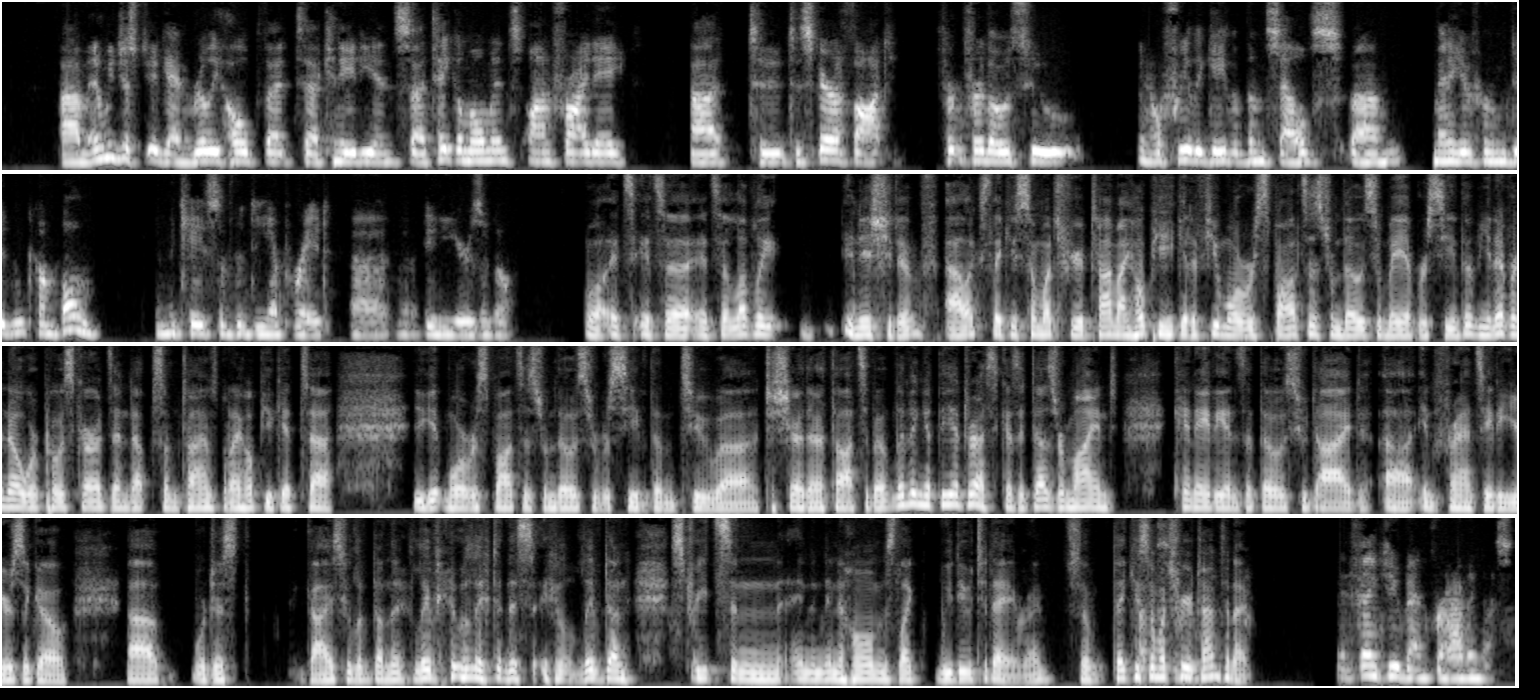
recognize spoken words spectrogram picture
Um, and we just, again, really hope that uh, Canadians uh, take a moment on Friday uh, to, to spare a thought for, for those who, you know, freely gave of themselves, um, many of whom didn't come home in the case of the Dieppe raid uh, 80 years ago. Well, it's it's a it's a lovely initiative, Alex. Thank you so much for your time. I hope you get a few more responses from those who may have received them. You never know where postcards end up sometimes, but I hope you get uh, you get more responses from those who received them to uh, to share their thoughts about living at the address because it does remind Canadians that those who died uh, in France 80 years ago uh, were just guys who lived on the lived who lived in this you know, lived on streets and in, in homes like we do today, right? So thank you so Absolutely. much for your time tonight. Thank you, Ben, for having us.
